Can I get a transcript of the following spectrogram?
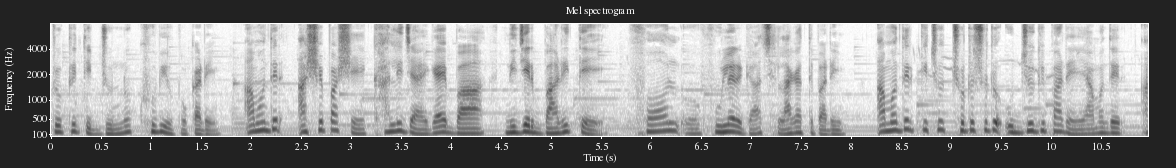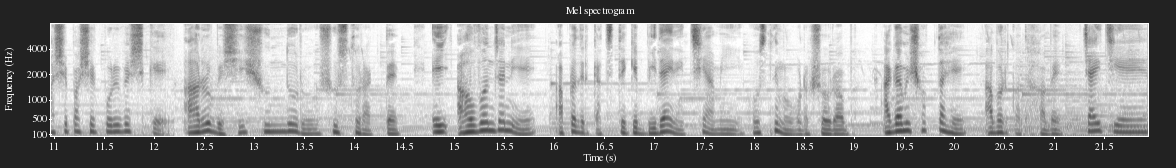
প্রকৃতির জন্য খুবই উপকারী। আমাদের আশেপাশে খালি জায়গায় বা নিজের বাড়িতে ফল ও ফুলের গাছ লাগাতে পারি। আমাদের কিছু ছোট ছোট উদ্যোগী পারে আমাদের আশেপাশের পরিবেশকে আরও বেশি সুন্দর ও সুস্থ রাখতে। এই আহ্বান জানিয়ে আপনাদের কাছ থেকে বিদায় নিচ্ছি আমি হোসনে মোবারক সৌরভ। আগামী সপ্তাহে আবার কথা হবে। চাইছেন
